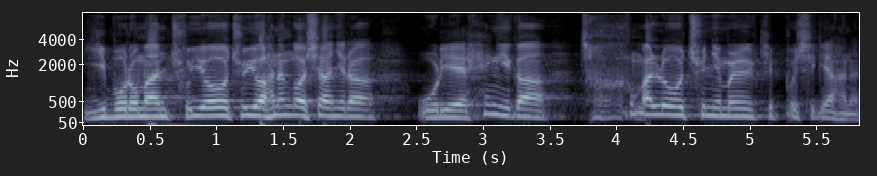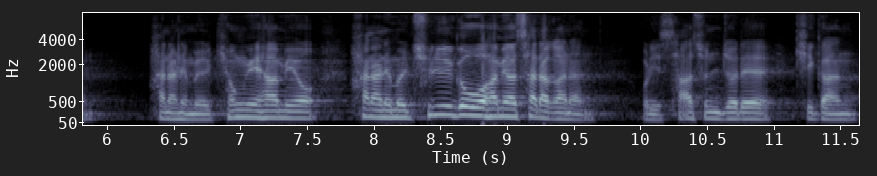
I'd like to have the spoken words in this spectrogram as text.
입으로만 주여 주여 하는 것이 아니라 우리의 행위가 정말로 주님을 기쁘시게 하는 하나님을 경외하며 하나님을 즐거워하며 살아가는 우리 사순절의 기간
